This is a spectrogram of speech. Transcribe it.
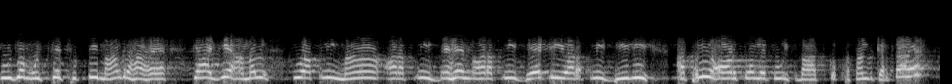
تو جو مجھ سے چھٹی مانگ رہا ہے، کیا یہ عمل تو اپنی ماں اور اپنی بہن اور اپنی بیٹی اور اپنی بیوی اپنی عورتوں میں تو اس بات کو پسند کرتا ہے؟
